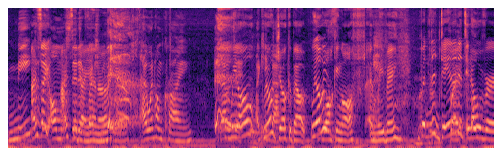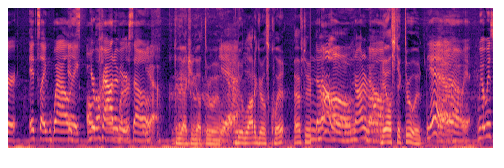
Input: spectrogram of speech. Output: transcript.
Me? I'd Because I say- almost I'd say did it Diana. freshman year. I went home crying. That was We it. all we all back. joke about We always- walking off and leaving. But the day that it's it all- over, it's like, wow, It's like, you're proud of work. yourself. Yeah. You actually got through it. Yeah. Do a lot of girls quit after? No, No, not at no. all. They all stick through it. Yeah, no, yeah. We always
